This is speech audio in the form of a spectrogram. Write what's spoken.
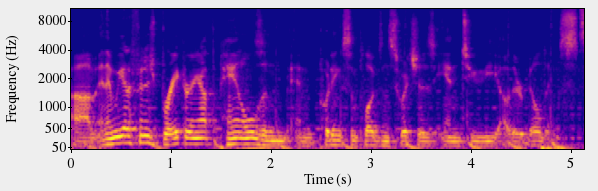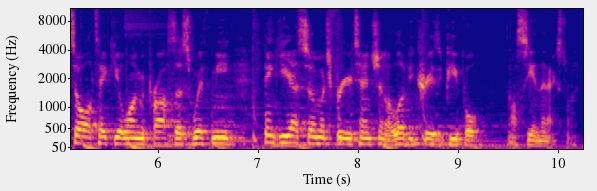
um, and then we gotta finish breakering out the panels and, and putting some plugs and switches into the other buildings. So I'll take you along the process with me. Thank you guys so much for your attention. I love you crazy people. I'll see you in the next one.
